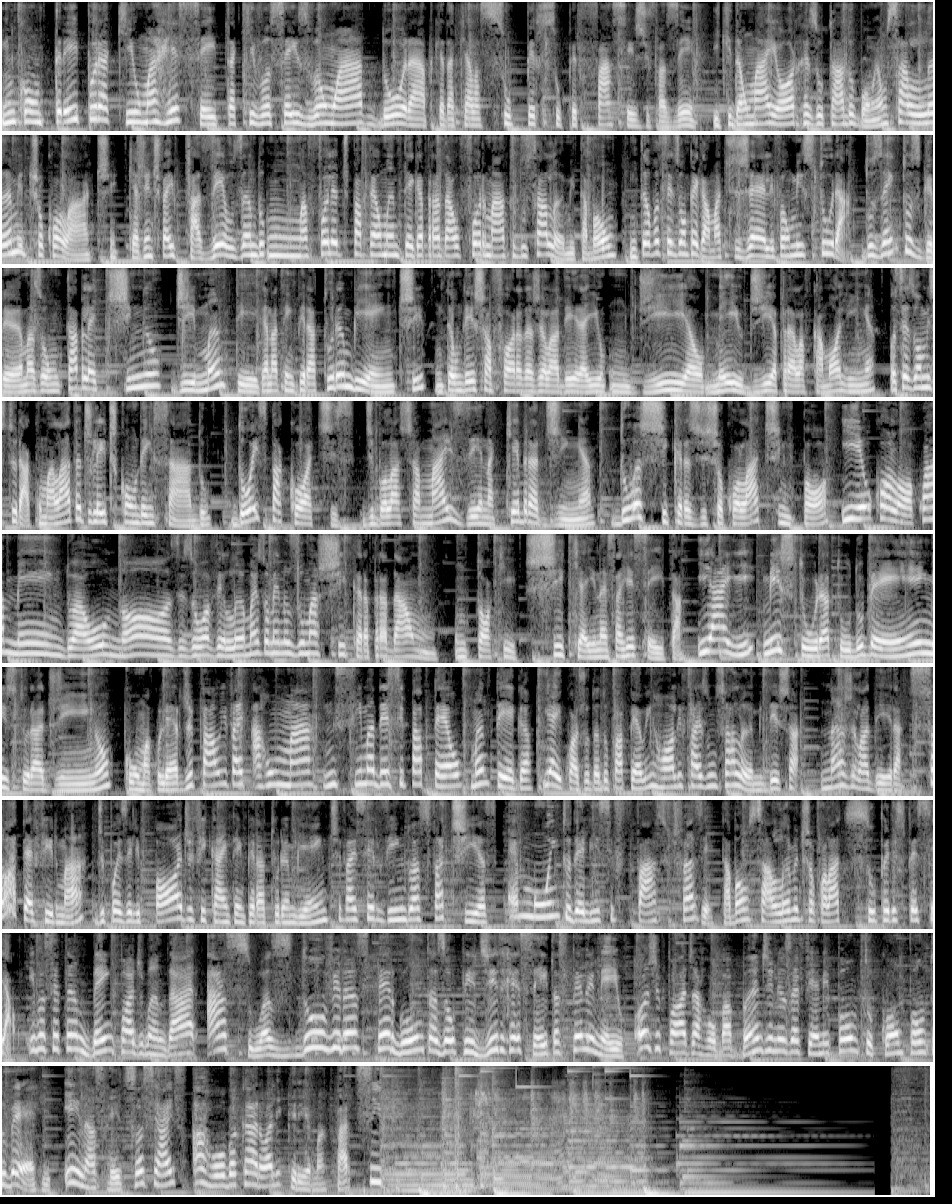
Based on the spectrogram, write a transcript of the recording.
Encontrei por aqui uma receita que vocês vão adorar, porque é daquelas super, super fáceis de fazer e que dão maior resultado bom. É um salame de chocolate que a gente vai fazer usando uma folha de papel manteiga para dar o formato do salame, tá bom? Então vocês vão pegar uma tigela e vão misturar 200 gramas ou um tabletinho de manteiga na temperatura ambiente. Então deixa fora da geladeira aí um dia ou meio dia para ela ficar molinha. Vocês vão misturar com uma lata de leite condensado dois pacotes de bolacha maisena quebradinha, duas xícaras de chocolate em pó e eu coloco amêndoa ou nozes ou avelã, mais ou menos uma xícara para dar um, um toque chique aí nessa receita. E aí mistura tudo bem, misturadinho, com uma colher de pau e vai arrumar em cima desse papel manteiga. E aí com a ajuda do papel enrola e faz um salame, deixa na geladeira só até firmar, depois ele pode ficar em temperatura ambiente e vai servir servindo as fatias. É muito delícia e fácil de fazer, tá bom? Salame de chocolate super especial. E você também pode mandar as suas dúvidas, perguntas ou pedir receitas pelo e-mail hoje pode arroba bandnewsfm.com.br e nas redes sociais arroba Carole Crema. Participe!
